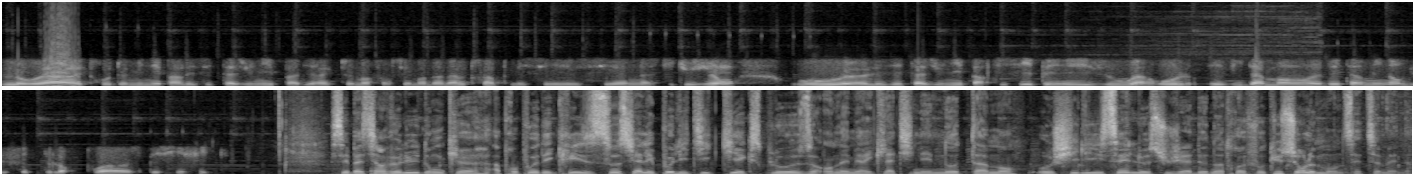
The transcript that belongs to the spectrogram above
L'OEA est trop dominée par les États-Unis, pas directement forcément Donald Trump, mais c'est une institution où euh, les États-Unis participent et jouent un rôle évidemment euh, déterminant du fait de leur poids euh, spécifique. Sébastien Velu, donc, à propos des crises sociales et politiques qui explosent en Amérique latine et notamment au Chili, c'est le sujet de notre focus sur le monde cette semaine.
